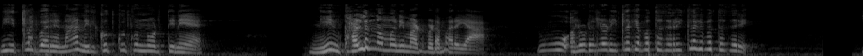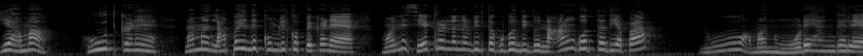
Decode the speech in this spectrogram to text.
ನೀ ಇಟ್ಲ ಬಾರೆ ನಾನು ಇಲ್ಲಿ ಕೂತ್ ಕೂತ್ಕೊಂಡು ನೋಡ್ತೀನಿ. ನೀನ್ ಕಳ್ಳ ನಮ್ಮನೆ ಮಾಡ್ಬೇಡ ಮರಯ್ಯ. ಇವು ಅಲ್ಲೋಡಿ ಅಲ್ಲೋಡಿ ಇಟ್ಲಗೆ ಬರ್ತದಾರೆ ಇಟ್ಲಗೆ ಬರ್ತದಾರೆ ಏ, ಅಮ್ಮ, ಹೂತ್ ಕಣೆ. ನಮ್ಮ ಲಾಪಯಿಂದ ಕುಂಬ್ಳಿ ಕೊಪ್ಪೆ ಕಣೆ. ಮೊನ್ನೆ ಸೇಕರಣ್ಣ ನೋಡಿ ತಗೊಬಂದಿದ್ದು ಬಂದಿದ್ದು ನಂಗೆ ಗೊತ್ತದಿಯಪ್ಪ? ಯೂ, ಅಮ್ಮ ನೋಡೆ ಹಂಗಾರೆ.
